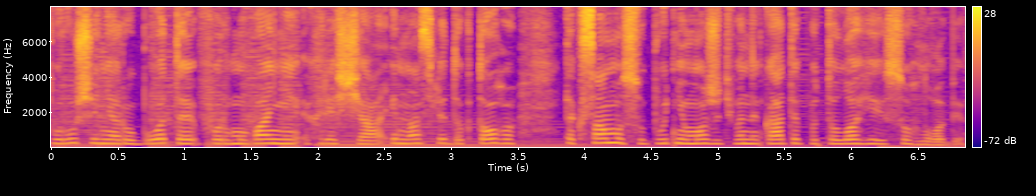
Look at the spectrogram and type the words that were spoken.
порушення роботи, формування хряща, і внаслідок того так само супутньо можуть виникати патології суглобів.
